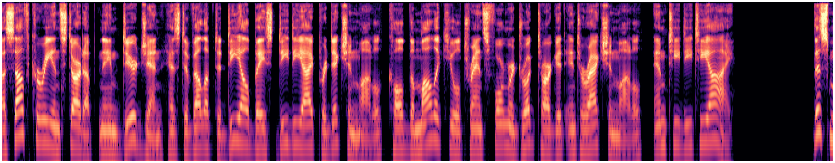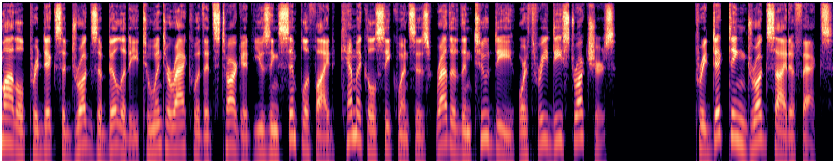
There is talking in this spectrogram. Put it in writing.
a South Korean startup named DearGen has developed a DL based DDI prediction model called the Molecule Transformer Drug Target Interaction Model, MTDTI. This model predicts a drug's ability to interact with its target using simplified chemical sequences rather than 2D or 3D structures. Predicting drug side effects.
